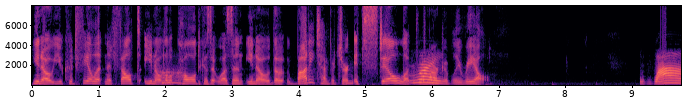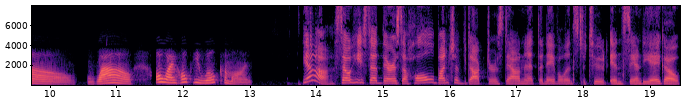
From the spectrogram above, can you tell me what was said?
you know, you could feel it and it felt, you know, a little ah. cold because it wasn't, you know, the body temperature, mm. it still looked Right. remarkably real. Wow. Wow. Oh, I hope he will come on. Yeah. So he said there's a whole bunch of doctors down at the Naval Institute in San Diego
